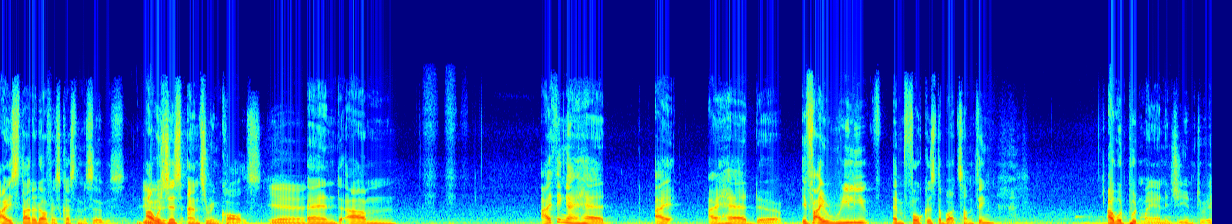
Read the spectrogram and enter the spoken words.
I started off as customer service. I was just answering calls, Yeah. and um, I think I had, I I had, uh, if I really am focused about something, I would put my energy into it.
